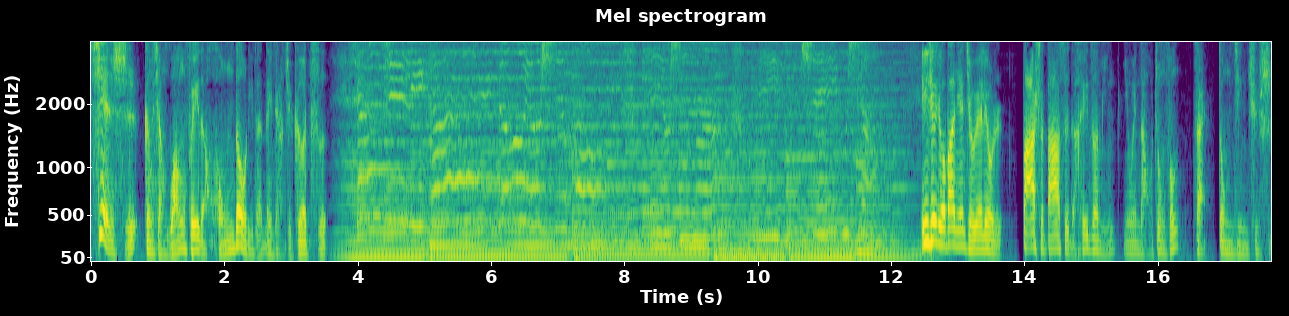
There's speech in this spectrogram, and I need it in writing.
现实更像王菲的《红豆》里的那两句歌词。一九九八年九月六日，八十八岁的黑泽明因为脑中风在东京去世。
